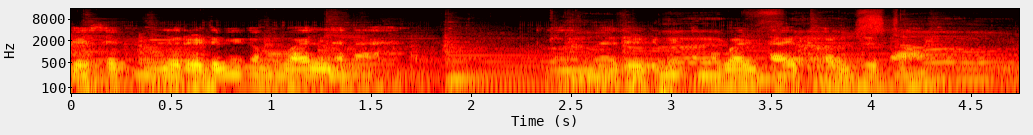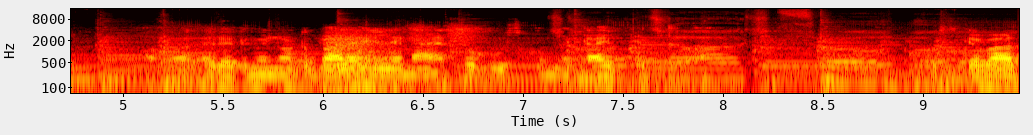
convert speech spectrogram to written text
जैसे कि मुझे रेडमी का मोबाइल लेना है। मैं रेडमी का मोबाइल टाइप कर देता हूँ। और रेडमी नोट बारह ही लेना है तो उसको मैं टाइप कर हूँ। उसके बाद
